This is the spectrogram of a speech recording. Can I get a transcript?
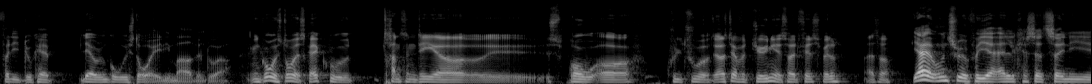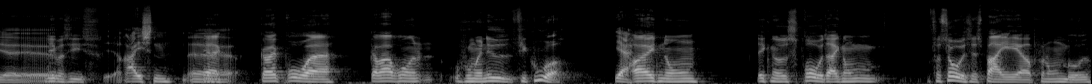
fordi du kan lave en god historie lige meget, hvem du er. En god historie skal ikke kunne transcendere øh, sprog og kultur. Det er også derfor, Journey er så et fedt spil. Altså, Ja, uden tvivl, fordi alle kan sætte sig ind i øh, lige præcis. rejsen. Øh, Ja. Gør ikke brug af, gør bare brug af en humanid figur, ja. og ikke nogen, ikke noget sprog, der er ikke nogen forståelsesbarriere på nogen måde.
